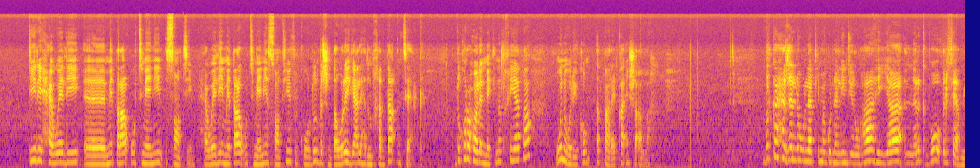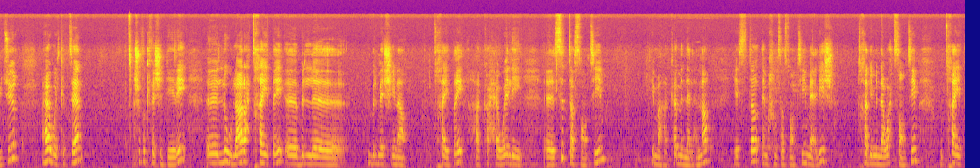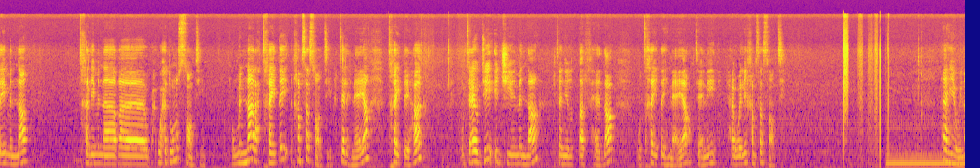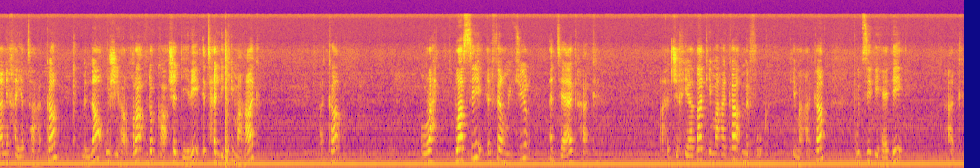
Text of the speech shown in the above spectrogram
ديري حوالي آه، متر وثمانين سنتيم. حوالي متر وثمانين سنتيم في ال cordon باش تدوريه كاع لهاد المخده نتاعك. دوك نروحو على ماكينه الخياطة ونوريكم الطريقة إن شاء الله. دركا الحاجة الأولى كما قلنا اللي نديروها هي نركبوا ال fermeture. ها هو الكتان شوفوا كيفاش ديري. آه، الأولى راح تخيطي آه، بال بالماشينة. تخيطي هكا حوالي آه، ستة سنتيم. كيما هكا من لهنا. يا ستة ام خمسة سنتيم معليش. تخلي منا واحد سنتيم وتخيطي منا تخلي منا واحد ونص سنتيم. ومنا راح تخيطي خمسة سنتيم. حتى لهنايا تخيطي هاك. وتعاودي تجي منا تاني للطرف هذا. وتخيطي هنايا تاني حوالي خمسة سنتيم ها هي وين راني خيطتها هكا؟ منا والجهه الاخرى دركا شديري تحلي كيما هاك. هكا. وراح تبلاصي ال fermeture نتاعك هاك. راح تجي خياطة كيما هكا من الفوق. كيما هكا. وتزيدي هادي هاك.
